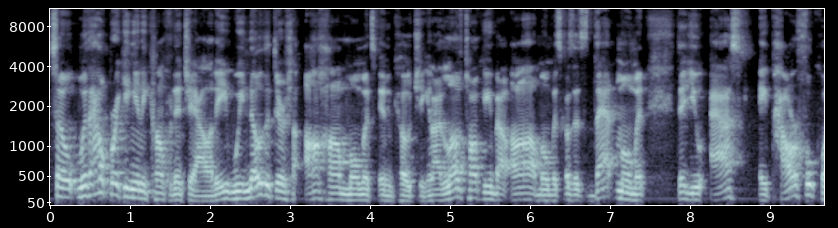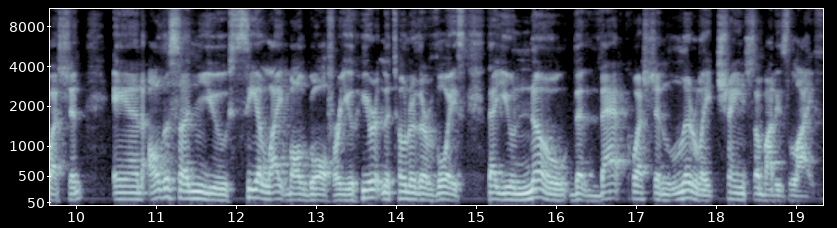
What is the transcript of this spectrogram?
So without breaking any confidentiality, we know that there's aha moments in coaching. And I love talking about aha moments because it's that moment that you ask a powerful question and all of a sudden you see a light bulb go off or you hear it in the tone of their voice that you know that that question literally changed somebody's life.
